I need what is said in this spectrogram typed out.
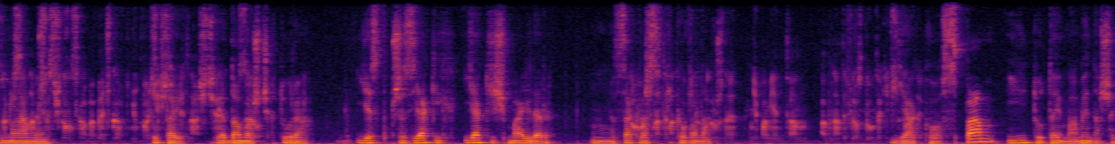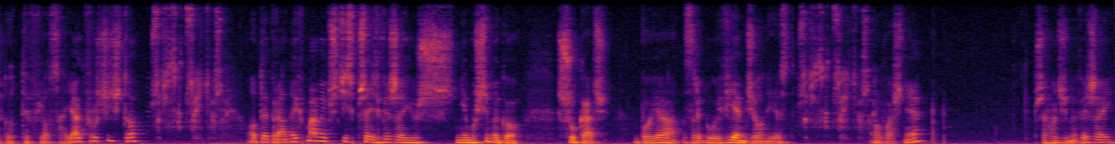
Mamy tutaj 2019. wiadomość, która jest przez jakich, jakiś mailer mm, zaklasyfikowana jako spam i tutaj mamy naszego Tyflosa. Jak wrócić do odebranych? Mamy przycisk przejść wyżej, już nie musimy go szukać, bo ja z reguły wiem, gdzie on jest. O właśnie. Przechodzimy wyżej,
